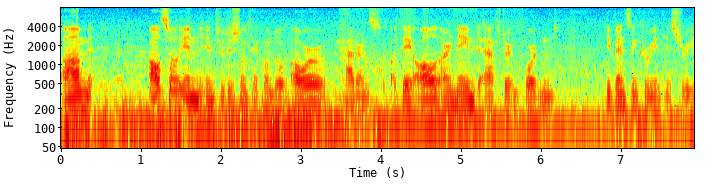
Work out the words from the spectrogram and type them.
Um, also in, in traditional Taekwondo, our patterns, they all are named after important events in Korean history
